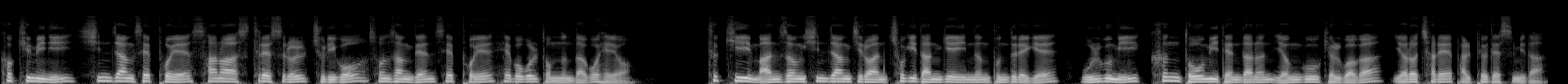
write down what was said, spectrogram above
커큐민이 신장 세포의 산화 스트레스를 줄이고 손상된 세포의 회복을 돕는다고 해요. 특히 만성 신장 질환 초기 단계에 있는 분들에게 울금이 큰 도움이 된다는 연구 결과가 여러 차례 발표됐습니다.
